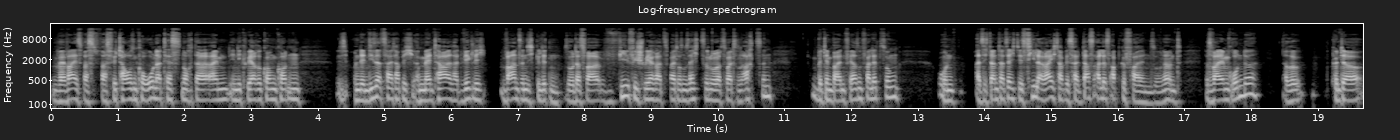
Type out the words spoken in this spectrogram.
wer weiß, was, was für tausend Corona-Tests noch da einem in die Quere kommen konnten. Und in dieser Zeit habe ich mental halt wirklich wahnsinnig gelitten. So, das war viel, viel schwerer als 2016 oder 2018 mit den beiden Fersenverletzungen. Und als ich dann tatsächlich das Ziel erreicht habe, ist halt das alles abgefallen. So, ne? Und das war im Grunde Also könnt ihr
